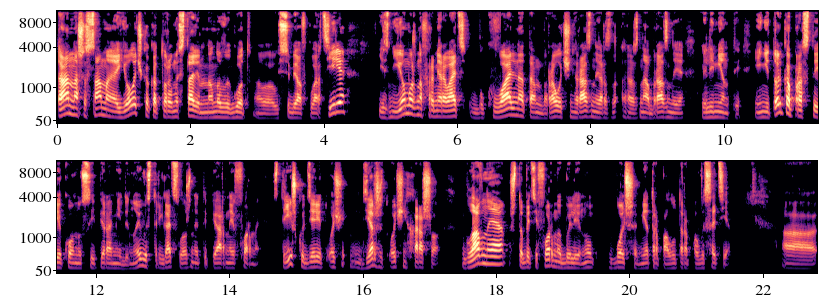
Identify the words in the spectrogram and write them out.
Та наша самая елочка, которую мы ставим на Новый год э, у себя в квартире, из нее можно формировать буквально там очень разные раз, разнообразные элементы. И не только простые конусы и пирамиды, но и выстригать сложные топиарные формы. Стрижку держит очень, держит очень хорошо. Главное, чтобы эти формы были ну, больше метра-полутора по высоте. А,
